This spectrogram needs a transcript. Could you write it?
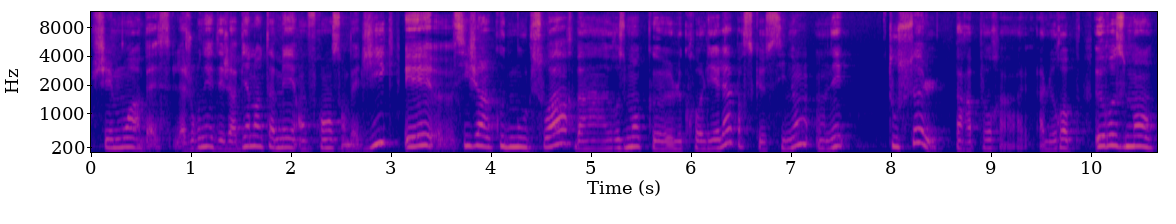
chez moi, ben, la journée est déjà bien entamée en France, en Belgique. Et euh, si j'ai un coup de mou le soir, ben, heureusement que le Crowley est là parce que sinon, on est tout seul par rapport à l'Europe. Heureusement,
